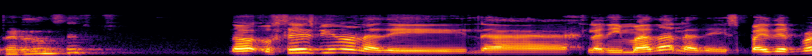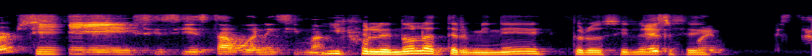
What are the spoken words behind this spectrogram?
perdón, Sergio. No, ¿Ustedes vieron la de la, la animada, la de Spider-Verse? Sí, sí, sí, está buenísima. Híjole, no la terminé, pero sí la Es empecé. buen- está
